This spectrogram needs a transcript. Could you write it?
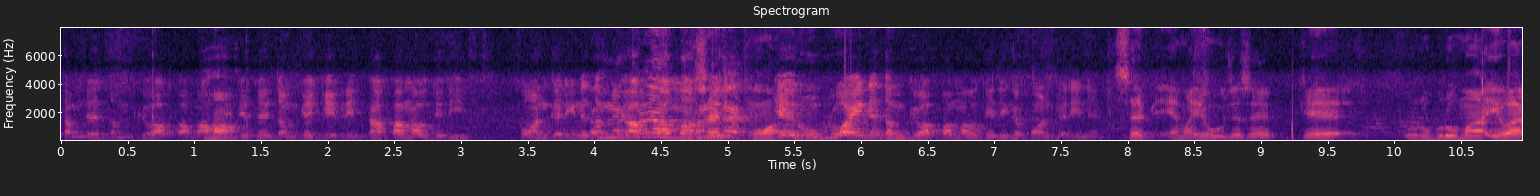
તમને ધમકીઓ આપવામાં આવતી હતી તો એ ધમકીઓ કેવી રીતના આપવામાં આવતી હતી? ફોન કરીને તમને ધમકીઓ આપવામાં આપવામાં આવતી કે રૂબરૂ આવીને ધમકીઓ આપવામાં આવતી હતી કે ફોન કરીને? સાહેબ એમાં એવું છે સાહેબ કે રૂબરૂમાં એવા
